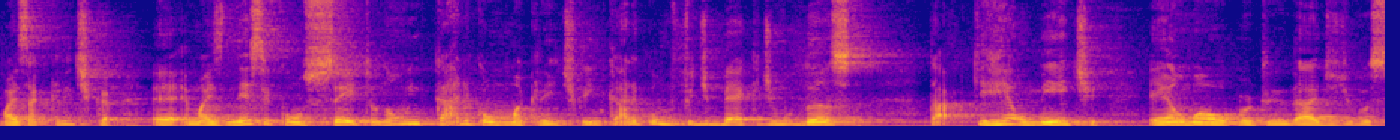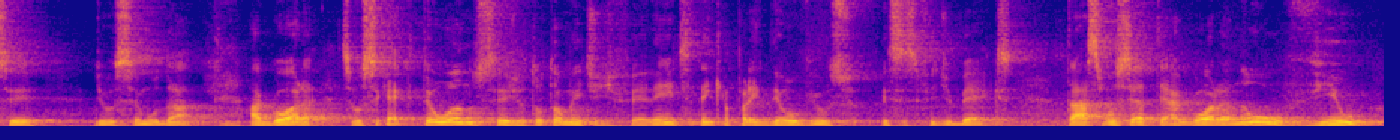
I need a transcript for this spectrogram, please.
mas a crítica, é, mas nesse conceito não encare como uma crítica, encare como feedback de mudança, tá? que realmente é uma oportunidade de você de você mudar. Agora, se você quer que teu ano seja totalmente diferente, você tem que aprender a ouvir os, esses feedbacks. Tá? Se você até agora não ouviu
